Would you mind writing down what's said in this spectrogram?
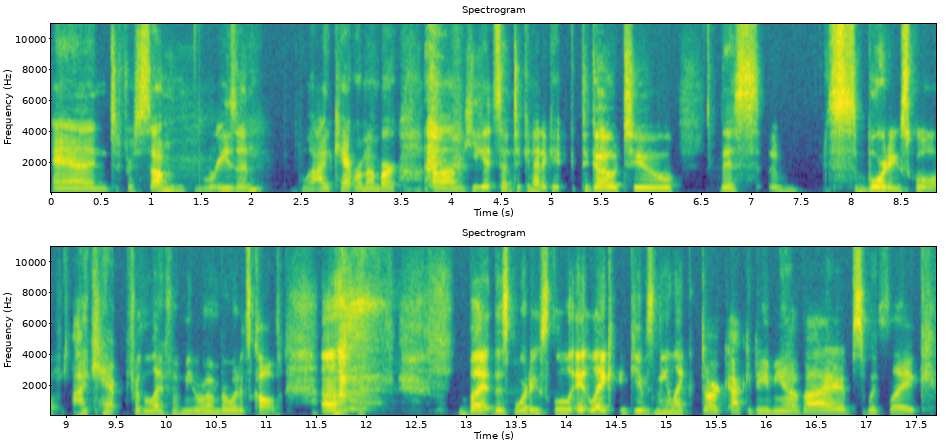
And for some reason, well, I can't remember, um, he gets sent to Connecticut to go to this boarding school. I can't for the life of me remember what it's called. Uh, but this boarding school, it like gives me like dark academia vibes with like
